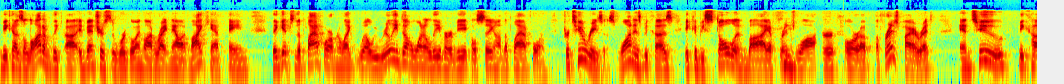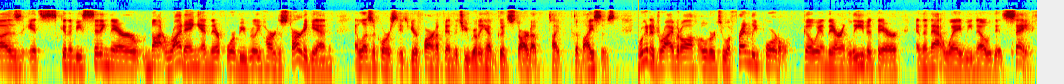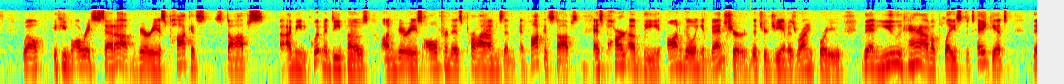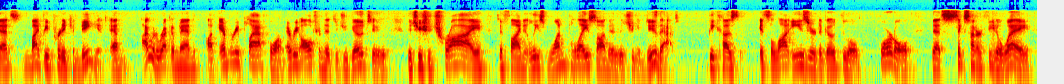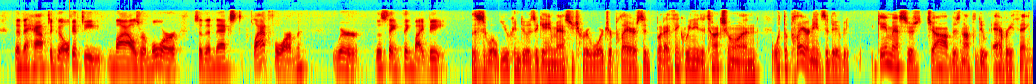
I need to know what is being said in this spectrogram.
because a lot of the uh, adventures that we're going on right now in my campaign, they get to the platform and they're like, well, we really don't want to leave our vehicle sitting on the platform for two reasons. One is because it could be stolen by a fringe hmm. walker or a, a fringe pirate. and two, because it's going to be sitting there not running and therefore be really hard to start again, unless, of course, it's, you're far enough in that you really have good startup type devices. We're going to drive it off over to a friendly portal, go in there and leave it there, and then that way we know that it's safe. Well, if you've already set up various pocket stops uh, I mean, equipment depots on various alternates, primes, and, and pocket stops as part of the ongoing adventure that your GM is running for you, then you have a place to take it that might be pretty convenient. And I would recommend on every platform, every alternate that you go to, that you should try to find at least one place on there that you can do that because it's a lot easier to go through a portal that's 600 feet away than to have to go 50 miles or more to the next platform where the same thing might be. This is what you can do as a game master to reward your players. But I think we need to touch on what the player needs to do. Game master's job is not to do everything.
